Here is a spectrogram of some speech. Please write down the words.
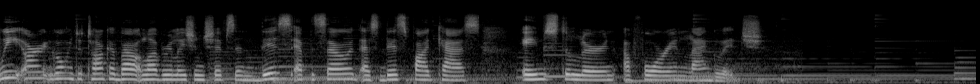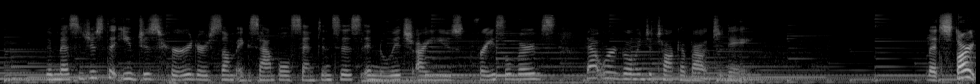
We aren't going to talk about love relationships in this episode as this podcast aims to learn a foreign language. The messages that you've just heard are some example sentences in which I use phrasal verbs that we're going to talk about today. Let's start!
